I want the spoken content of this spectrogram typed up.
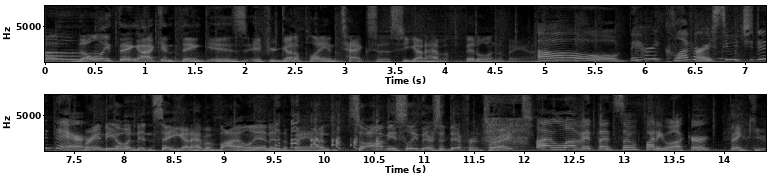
Uh, the only thing I can think is if you're going to play in Texas, you got to have a fiddle in the band. Oh, very clever. I see what you did there. Randy Owen didn't say you got to have a violin in the band. so obviously there's a difference, right? I love it. That's so funny, Walker. Thank you.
